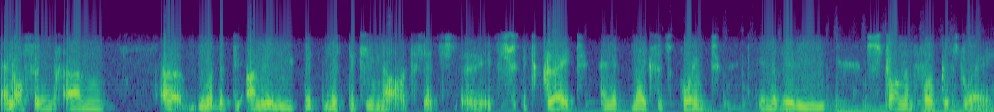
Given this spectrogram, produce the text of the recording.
and often, um, uh, you know, but I'm really nitpicking now. It's, it's, it's, it's great and it makes its point in a very strong and focused way.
